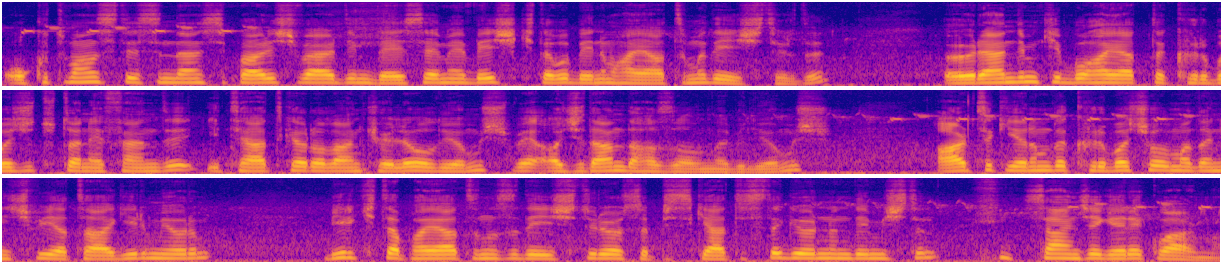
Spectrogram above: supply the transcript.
Okutman sitesinden sipariş verdiğim DSM-5 kitabı benim hayatımı değiştirdi. Öğrendim ki bu hayatta kırbacı tutan efendi itaatkar olan köle oluyormuş ve acıdan da haz alınabiliyormuş. Artık yanımda kırbaç olmadan hiçbir yatağa girmiyorum. Bir kitap hayatınızı değiştiriyorsa psikiyatriste görünün demiştin. Sence gerek var mı?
